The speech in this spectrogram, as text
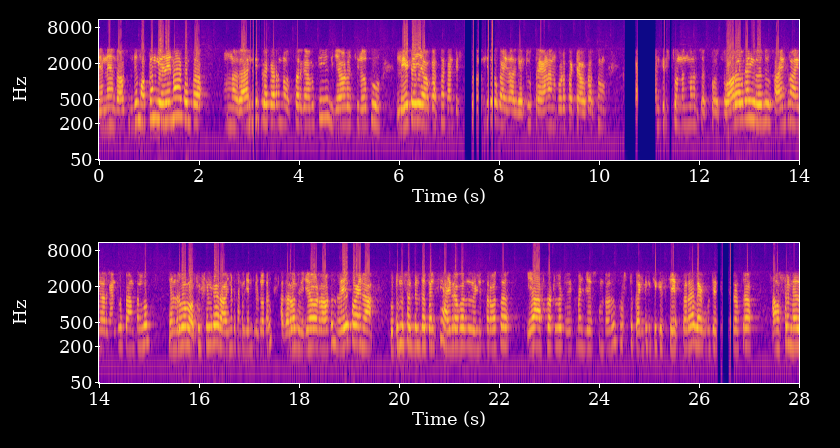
నిర్ణయం రాల్సింది మొత్తానికి ఏదైనా కొంత ర్యాలీ ప్రకారం వస్తారు కాబట్టి విజయవాడ వచ్చే లోపు లేట్ అయ్యే అవకాశం కనిపిస్తుంది. ఒక ఐదు ఆరు గంటలు ప్రయాణాన్ని కూడా పట్టే అవకాశం కనిపిస్తుందని మనం చెప్పుకోవచ్చు. ఓవరాల్గా ఈ రోజు సాయంత్రం ఐదు ఆరు గంటల ప్రాంతంలో చంద్రబాబు అఫీషియల్గా రాజమండ్రి సెంట్రల్ జైలుకి వెళ్ళిపోతారు. ఆ తర్వాత విజయవాడ రావడం రేపు ఆయన కుటుంబ సభ్యులతో కలిసి హైదరాబాద్ వెళ్ళిన తర్వాత ఏ హాస్పిటల్లో ట్రీట్మెంట్ చేసుకుంటారు ఫస్ట్ కంటికి చికిత్స చేస్తారా లేకపోతే సంవత్సరం సమస్యల మీద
